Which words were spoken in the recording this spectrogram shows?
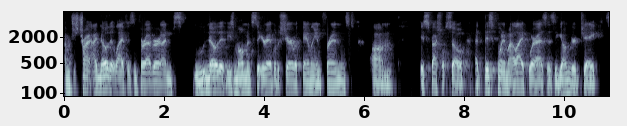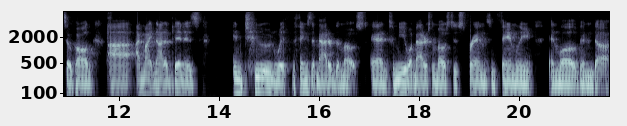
i'm just trying i know that life isn't forever and i know that these moments that you're able to share with family and friends um, is special. So at this point in my life, whereas as a younger Jake, so called, uh, I might not have been as in tune with the things that mattered the most. And to me, what matters the most is friends and family and love. And uh,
